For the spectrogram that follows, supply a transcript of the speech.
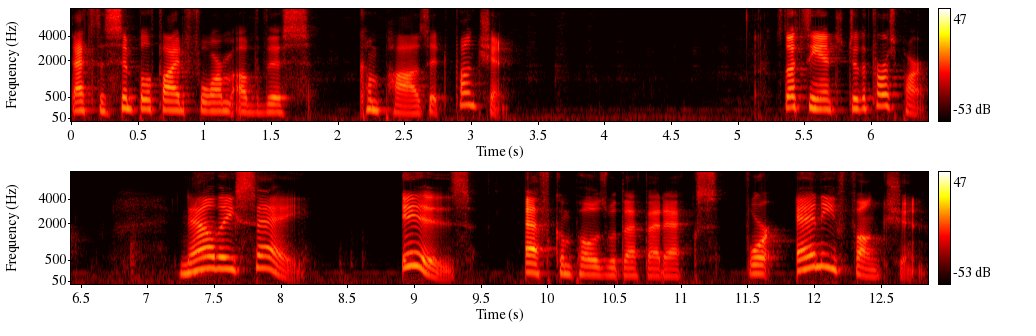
That's the simplified form of this composite function. So that's the answer to the first part. Now they say, is f composed with f at x for any function,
